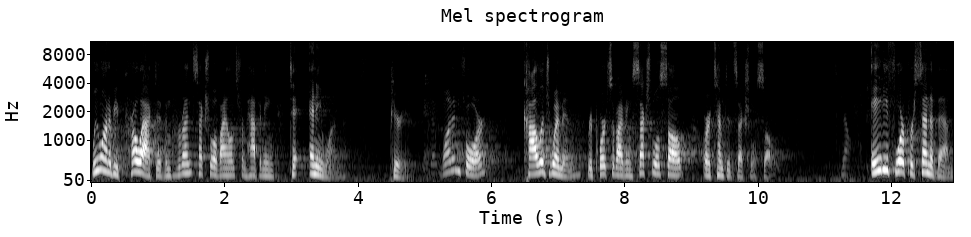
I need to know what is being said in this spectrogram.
We want to be proactive and prevent sexual violence from happening to anyone, period. One in four college women report surviving sexual assault or attempted sexual assault. 84% of them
